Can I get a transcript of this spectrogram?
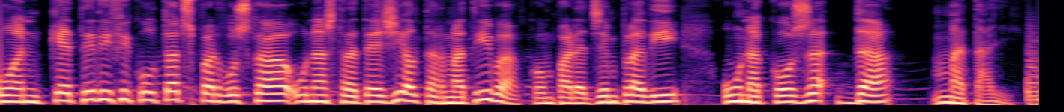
O en què té dificultats per buscar una estratègia alternativa, com per exemple dir una cosa de metall.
